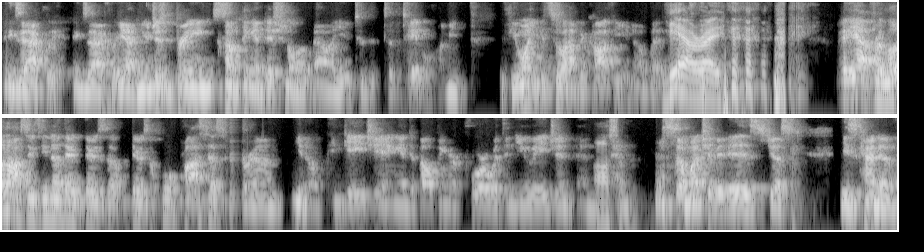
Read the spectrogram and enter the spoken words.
Exactly. Exactly. Yeah. And you're just bringing something additional of value to the, to the table. I mean, if you want, you can still have the coffee, you know, but yeah, right. but yeah, for loan officers, you know, there, there's a, there's a whole process around, you know, engaging and developing rapport with a new agent. And, awesome. And so much of it is just these kind of,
